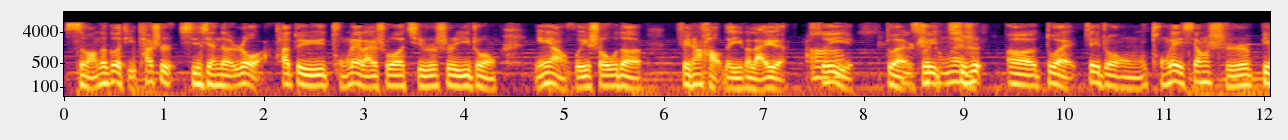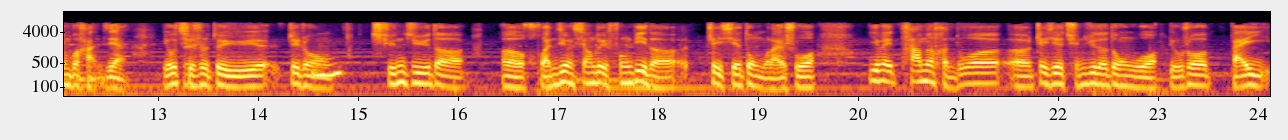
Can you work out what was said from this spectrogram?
死亡的个体它是新鲜的肉啊，它对于同类来说，其实是一种营养回收的非常好的一个来源。所以，对，所以其实，呃，对这种同类相食并不罕见，尤其是对于这种群居的，呃，环境相对封闭的这些动物来说。因为它们很多呃这些群居的动物，比如说白蚁，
